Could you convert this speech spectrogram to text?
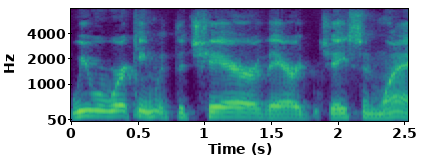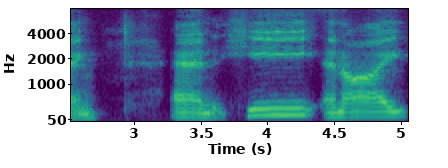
We were working with the chair there, Jason Huang, and he and I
